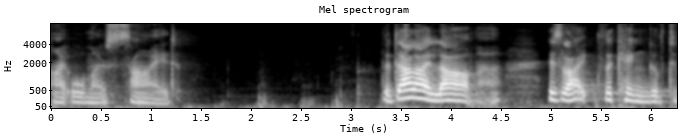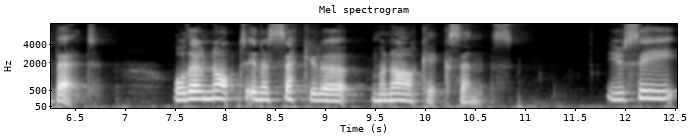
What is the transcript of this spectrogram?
I almost sighed. The Dalai Lama is like the King of Tibet although not in a secular monarchic sense. You see,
